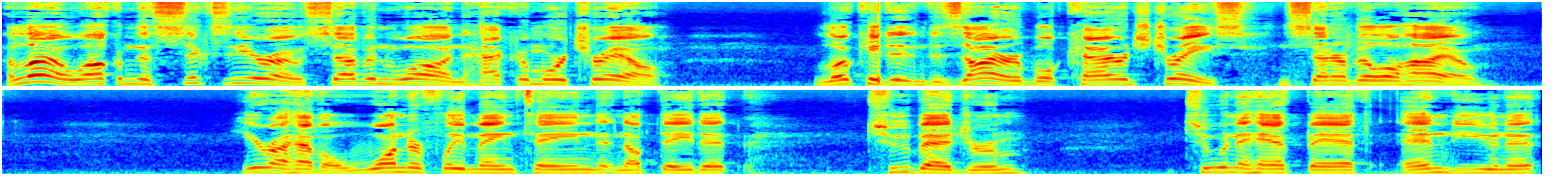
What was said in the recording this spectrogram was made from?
Hello, welcome to 6071 Hackamore Trail, located in desirable Carriage Trace in Centerville, Ohio. Here I have a wonderfully maintained and updated two bedroom, two and a half bath end unit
